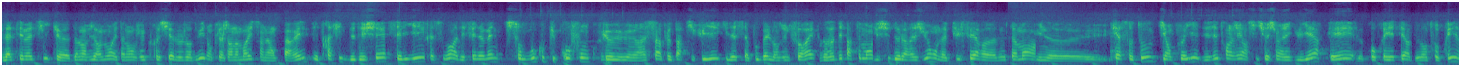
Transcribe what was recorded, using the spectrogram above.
La thématique de l'environnement est un enjeu crucial aujourd'hui, donc la gendarmerie s'en est emparée. Le trafic de déchets, c'est lié très souvent à des phénomènes qui sont beaucoup plus profonds qu'un simple particulier qui laisse sa poubelle dans une forêt. Dans un département du sud de la région, on a pu faire notamment une casse auto qui employait des étrangers en situation irrégulière et le propriétaire de l'entreprise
